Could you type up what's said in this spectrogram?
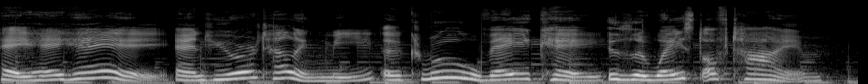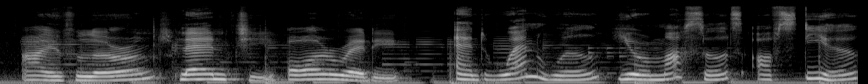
Hey, hey, hey! And you're telling me a crew vacay is a waste of time. I've learned plenty already. And when will your muscles of steel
